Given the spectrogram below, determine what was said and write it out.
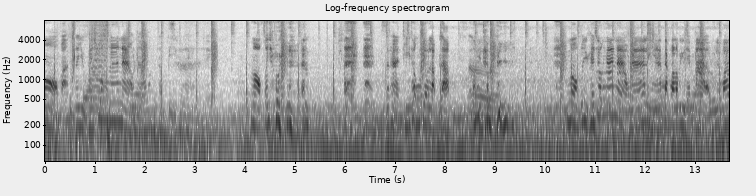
มอกอะ จะอยู่แค่ช่วงหน้าหนาวนะวังจำปีเลยหมอกจะอยู่ สถานที่ท่องเที่ยวลับๆเออวังจำปีหมอกจะอยู่แค่ช่วงหน้าหนาวนะอะไรเงี้ยแต่พอเราไปอยู่ในป่าเรารู้เลยว่า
